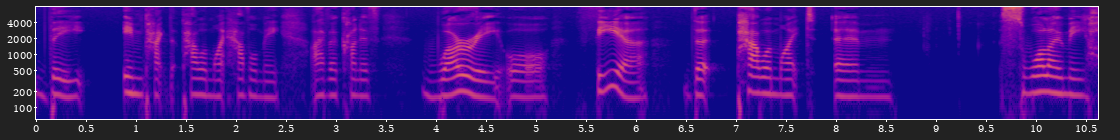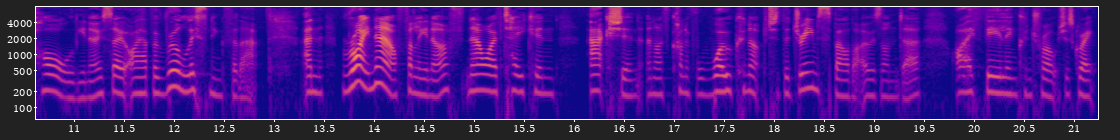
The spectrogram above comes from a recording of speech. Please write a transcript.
the impact that power might have on me. I have a kind of worry or fear that power might um, swallow me whole you know? So i have a real listening for that. And right now funnily enough now i've taken action and I've kind of woken up to the dream spell that I was under, I feel in control, which is great.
